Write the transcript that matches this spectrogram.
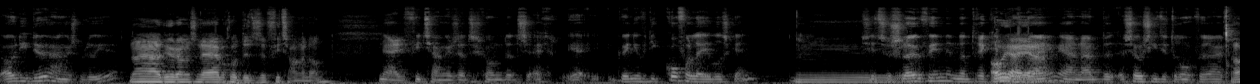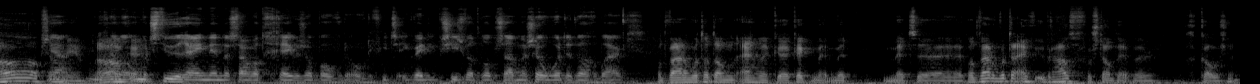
Oh, die deurhangers bedoel je? Nou ja, deurhangers, nee, maar goed, dit is een fietshanger dan. Nee, die fietshangers, dat is gewoon... Dat is echt... Ja, ik weet niet of je die kofferlabels kent. Er zit zo'n sleuf in en dan trek je Oh, hem ja, ja. Ja, nou, de- zo ziet het er ongeveer uit. Oh, op zo'n Ja, manier. en die Oh, gaan om het stuur heen en daar staan wat gegevens op over de, over de fiets. Ik weet niet precies wat erop staat, maar zo wordt het wel gebruikt. Want waarom wordt dat dan eigenlijk, eh, kijk, met, met, met eh, want waarom wordt er eigenlijk überhaupt voor stoompeper gekozen?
